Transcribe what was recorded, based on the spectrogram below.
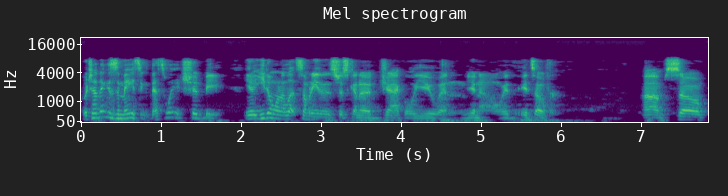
which I think is amazing. That's the way it should be. You know, you don't want to let somebody that's just going to jackal you, and you know, it, it's over. Um, so,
